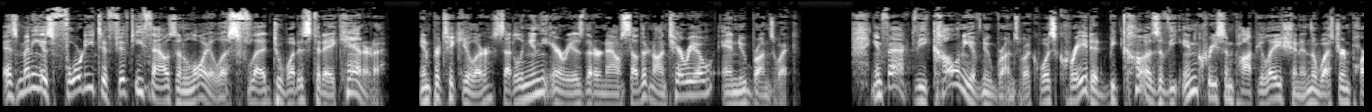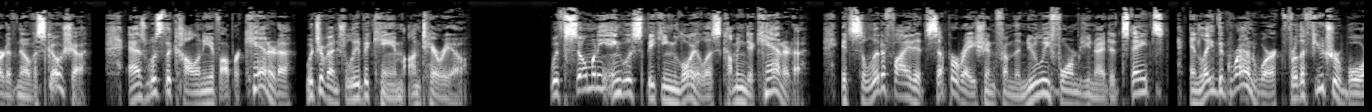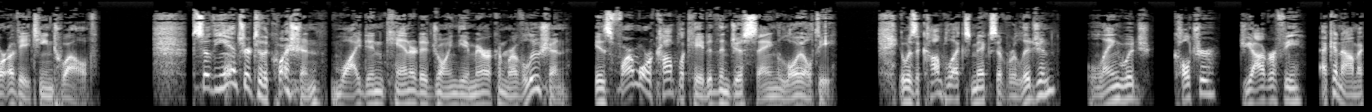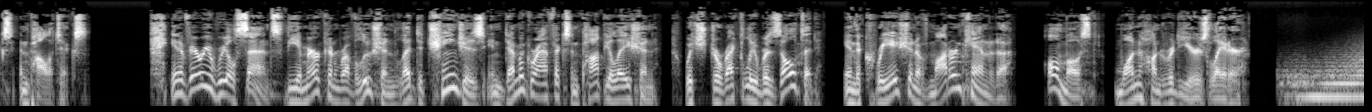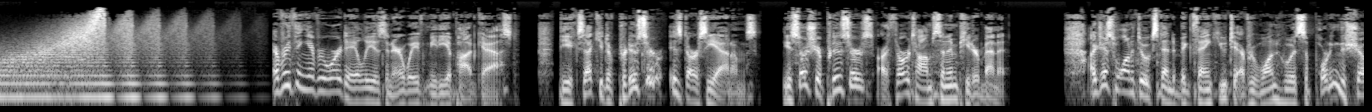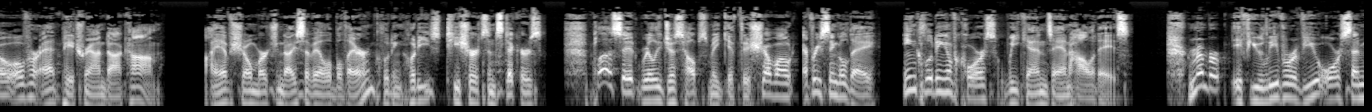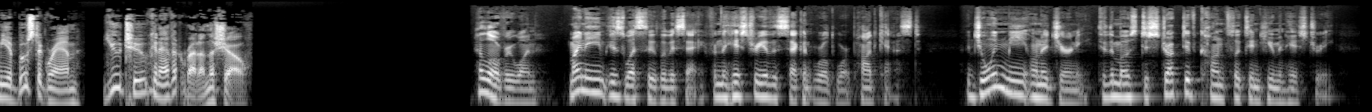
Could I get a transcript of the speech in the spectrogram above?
As many as 40 to 50,000 loyalists fled to what is today Canada, in particular settling in the areas that are now southern Ontario and New Brunswick. In fact, the colony of New Brunswick was created because of the increase in population in the western part of Nova Scotia, as was the colony of Upper Canada, which eventually became Ontario. With so many English speaking loyalists coming to Canada, it solidified its separation from the newly formed United States and laid the groundwork for the future War of 1812. So the answer to the question, why didn't Canada join the American Revolution, is far more complicated than just saying loyalty. It was a complex mix of religion, language, culture, geography, economics, and politics. In a very real sense, the American Revolution led to changes in demographics and population, which directly resulted in the creation of modern Canada almost 100 years later. Everything Everywhere Daily is an Airwave Media podcast. The executive producer is Darcy Adams. The associate producers are Thor Thompson and Peter Bennett. I just wanted to extend a big thank you to everyone who is supporting the show over at patreon.com. I have show merchandise available there, including hoodies, t-shirts, and stickers. Plus, it really just helps me get this show out every single day, including, of course, weekends and holidays. Remember, if you leave a review or send me a boostagram, you too can have it read on the show. Hello, everyone. My name is Wesley Livesey from the History of the Second World War podcast. Join me on a journey through the most destructive conflict in human history,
